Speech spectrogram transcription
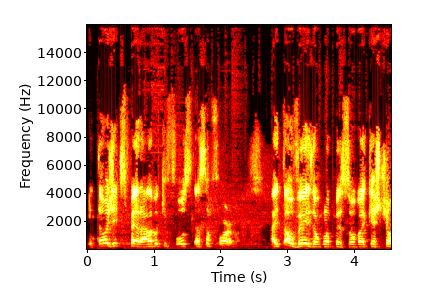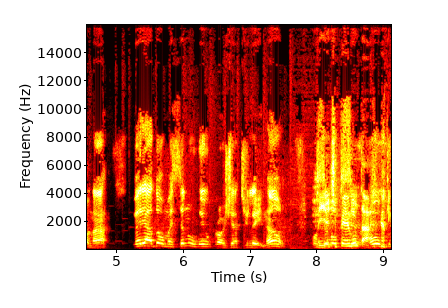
Então a gente esperava que fosse dessa forma. Aí talvez alguma pessoa vai questionar, vereador, mas você não leu o projeto de lei, não? Você ia te perguntar. Que,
